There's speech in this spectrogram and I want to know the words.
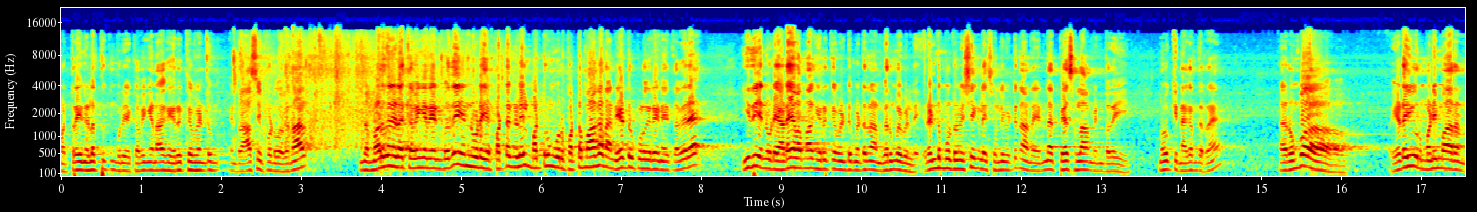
மற்ற நிலத்துக்கும் உரிய கவிஞனாக இருக்க வேண்டும் என்று ஆசைப்படுவதனால் இந்த மருத நில கவிஞன் என்பது என்னுடைய பட்டங்களில் மற்றும் ஒரு பட்டமாக நான் ஏற்றுக்கொள்கிறேனே தவிர இது என்னுடைய அடையாளமாக இருக்க வேண்டும் என்று நான் விரும்பவில்லை. ரெண்டு மூன்று விஷயங்களை சொல்லிவிட்டு நான் என்ன பேசலாம் என்பதை நோக்கி நகர்ந்துடுறேன் ரொம்ப இடையூர் மணிமாறன்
